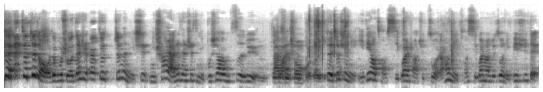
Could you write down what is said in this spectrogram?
对，就这种我就不说。但是就真的你是你刷牙这件事情，你不需要用自律来完成就是生。活的对，就是你一定要从习惯上去做，然后你从习惯上去做，你必须得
